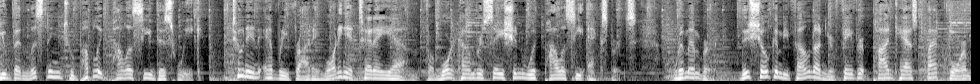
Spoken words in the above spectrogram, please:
You've been listening to Public Policy This Week. Tune in every Friday morning at 10 a.m. for more conversation with policy experts. Remember, this show can be found on your favorite podcast platform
